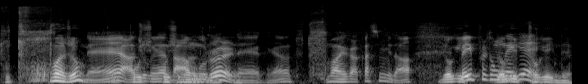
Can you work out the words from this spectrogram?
두툼하죠? 네, 아주 보시, 그냥 나무를 네, 그냥 두툼하게 깎았습니다. 여기 메이플 여기 저게 있네요.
